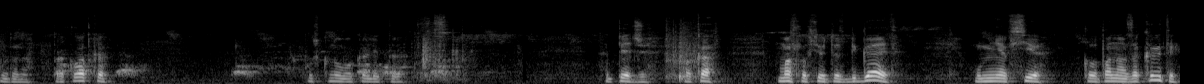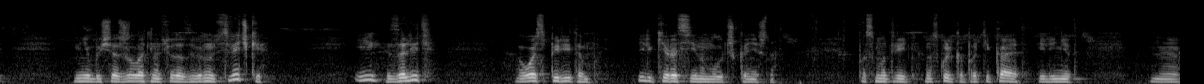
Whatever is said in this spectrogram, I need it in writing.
Вот она, прокладка впускного коллектора. Опять же, пока масло все это сбегает, у меня все клапана закрыты. Мне бы сейчас желательно сюда завернуть свечки и залить аспиритом или керосином лучше, конечно. Посмотреть, насколько протекает или нет. Э,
